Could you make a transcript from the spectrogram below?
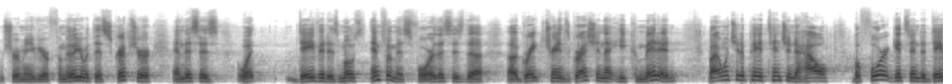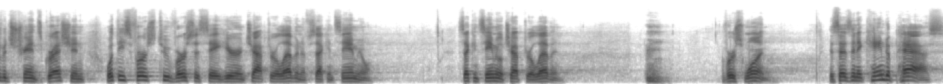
I'm sure many of you are familiar with this scripture, and this is what David is most infamous for. This is the uh, great transgression that he committed. But I want you to pay attention to how, before it gets into David's transgression, what these first two verses say here in chapter 11 of 2 Samuel. 2 Samuel chapter 11, verse 1. It says, And it came to pass,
